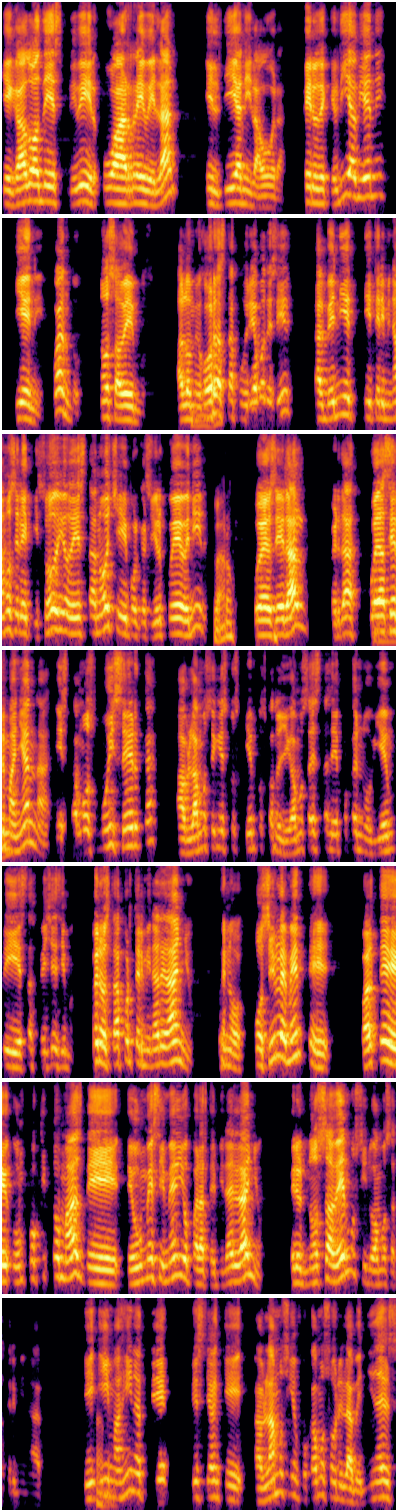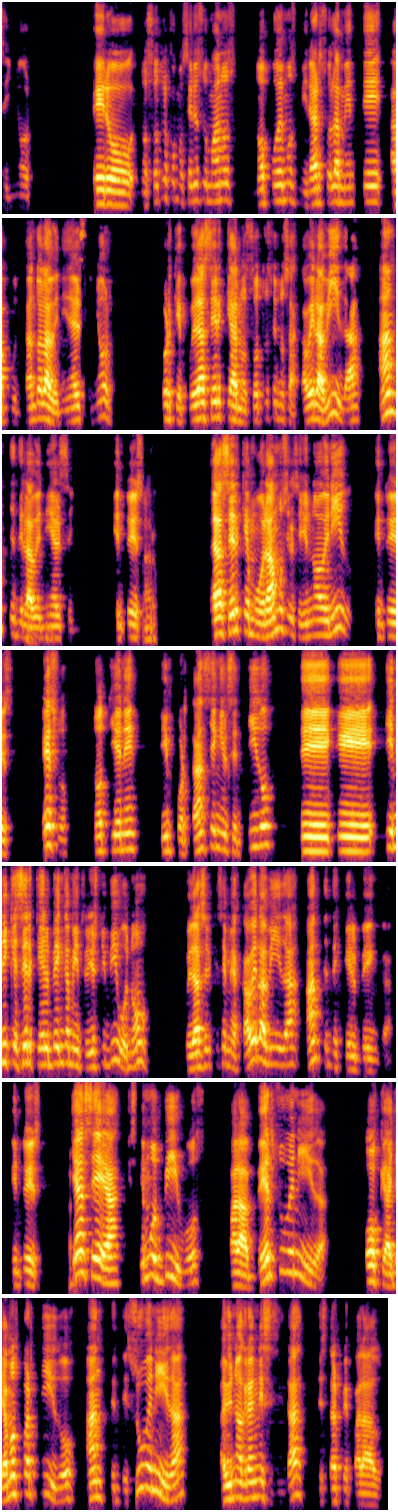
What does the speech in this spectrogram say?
llegado a describir o a revelar el día ni la hora. Pero de que el día viene, viene. ¿Cuándo? No sabemos. A lo mejor hasta podríamos decir, tal vez ni, terminamos el episodio de esta noche porque el Señor puede venir. Claro. Puede ser algo, ¿verdad? Puede ser mañana. Estamos muy cerca. Hablamos en estos tiempos cuando llegamos a estas épocas, en noviembre y estas fechas, decimos, bueno, está por terminar el año. Bueno, posiblemente falte un poquito más de, un mes y medio para terminar el año, pero no sabemos si lo vamos a terminar. Y, imagínate, Cristian, que hablamos y enfocamos sobre la venida del Señor, pero nosotros como seres humanos no podemos mirar solamente apuntando a la venida del Señor, porque puede hacer que a nosotros se nos acabe la vida antes de la venida del Señor. Entonces, puede hacer que moramos y el Señor no ha venido. Entonces, eso no tiene importancia en el sentido que tiene que ser que Él venga mientras yo estoy vivo. No, puede hacer que se me acabe la vida antes de que Él venga. Entonces, ya sea que estemos vivos para ver su venida o que hayamos partido antes de su venida, hay una gran necesidad de estar preparados.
